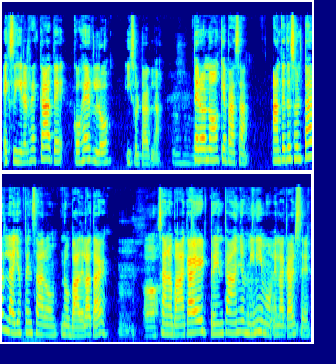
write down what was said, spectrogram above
exigir el rescate, cogerlo y soltarla. Pero no, ¿qué pasa? Antes de soltarla, ellos pensaron, nos va a delatar. Mm. O sea, nos van a caer 30 años mínimo en la cárcel.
